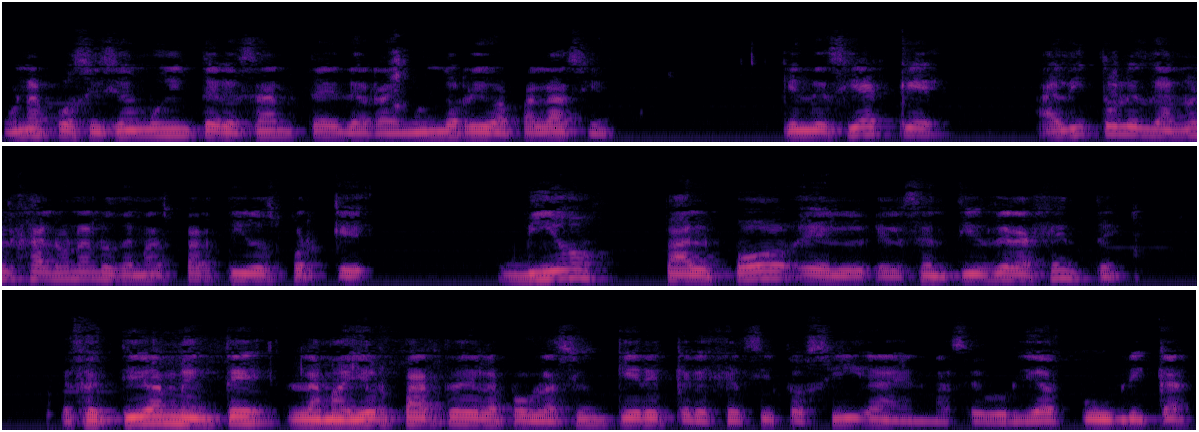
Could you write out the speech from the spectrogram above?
una posición muy interesante de Raimundo Riva Palacio, quien decía que Alito les ganó el jalón a los demás partidos porque vio palpó el, el sentir de la gente. Efectivamente, la mayor parte de la población quiere que el ejército siga en la seguridad pública.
